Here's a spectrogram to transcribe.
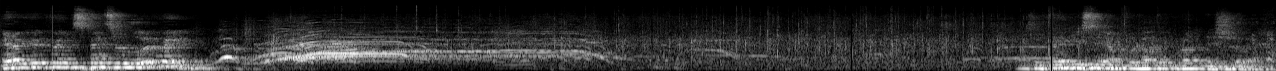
and our good friend Spencer Ludwig. So thank you, Sam, for helping run this show.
